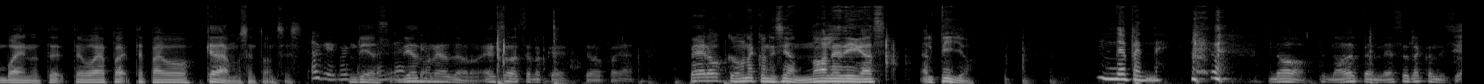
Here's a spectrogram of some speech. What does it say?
Bueno, te, te voy a pa- te pago, quedamos entonces. Ok, perfecto. 10, gracias. 10 monedas de oro. Eso va a ser lo que te va a pagar. Pero con una condición, no le digas al pillo. Depende. No, no depende, esa es la condición.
